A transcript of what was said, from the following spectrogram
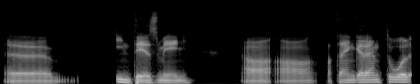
ö, intézmény a, a, a tengeren túl,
